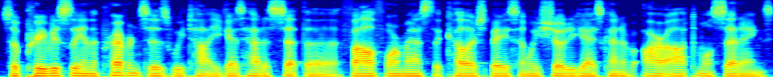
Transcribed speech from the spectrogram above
So previously in the preferences, we taught you guys how to set the file formats, the color space, and we showed you guys kind of our optimal settings.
